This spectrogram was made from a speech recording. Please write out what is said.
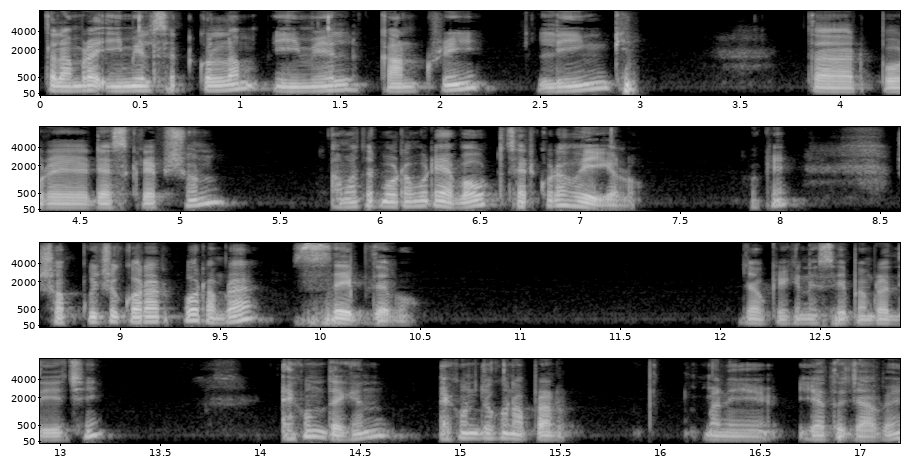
তাহলে আমরা ইমেল সেট করলাম। ইমেল কান্ট্রি লিঙ্ক তারপরে ডেসক্রিপশন আমাদের মোটামুটি অ্যাবাউট সেট করা হয়ে গেল। ওকে সব কিছু করার পর আমরা সেভ দেব। যাও এখানে সেভ আমরা দিয়েছি। এখন দেখেন, এখন যখন আপনার মানে ইয়াতে যাবে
